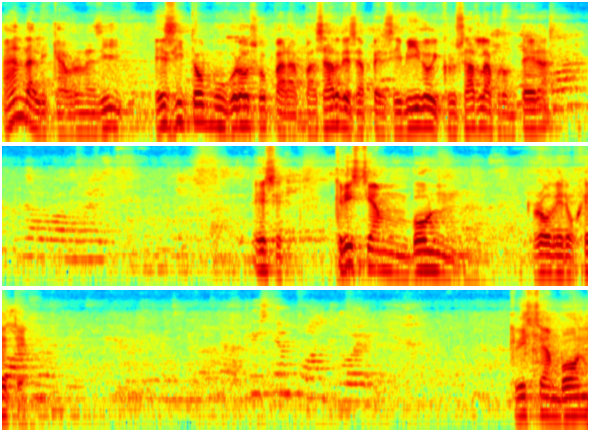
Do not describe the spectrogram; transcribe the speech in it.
ándale, cabrón, así. Es hito mugroso para pasar desapercibido y cruzar la frontera. Ese, Christian von Roderojete. Christian von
